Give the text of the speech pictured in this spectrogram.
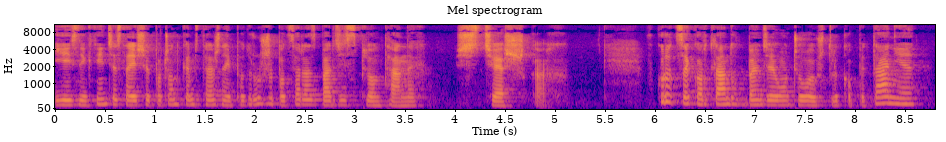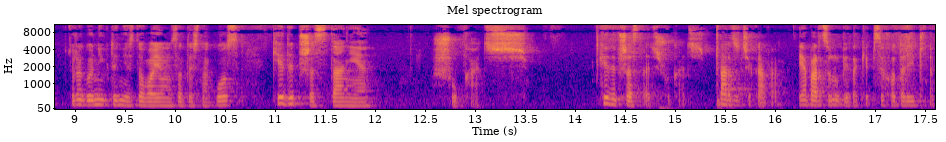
Jej zniknięcie staje się początkiem strasznej podróży po coraz bardziej splątanych ścieżkach. Wkrótce Cortlandów będzie łączyło już tylko pytanie, którego nigdy nie zdołają zadać na głos, kiedy przestanie szukać. Kiedy przestać szukać? Bardzo ciekawe. Ja bardzo lubię takie psychodeliczne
